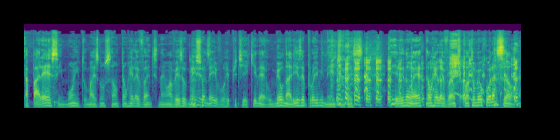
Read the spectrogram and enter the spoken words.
aparecem muito, mas não são tão relevantes, né? Uma vez eu mencionei, vou repetir aqui, né? O meu nariz é proeminente, mas ele não é tão relevante quanto o meu coração, né?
